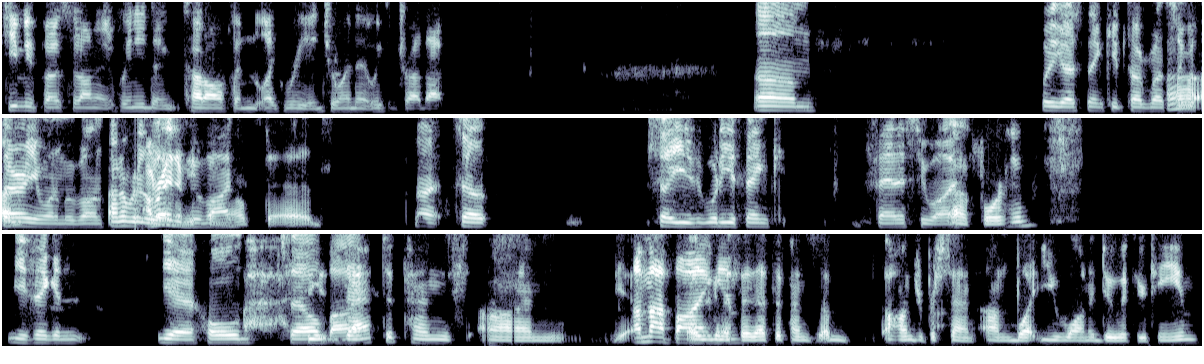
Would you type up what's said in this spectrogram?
keep me posted on it. If we need to cut off and like rejoin it, we can try that. Um what do you guys think? Keep talking about Uh, Singletary or you want to move on? I don't really I'm ready to move on. else to add. All right. So so you what do you think fantasy wise? Uh, for him, you thinking yeah, hold, sell, see, buy? that depends on. Yeah, I'm not buying. I was buying going him. to say that depends um, hundred percent on what you want to do with your team,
